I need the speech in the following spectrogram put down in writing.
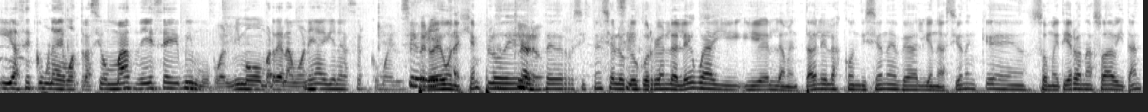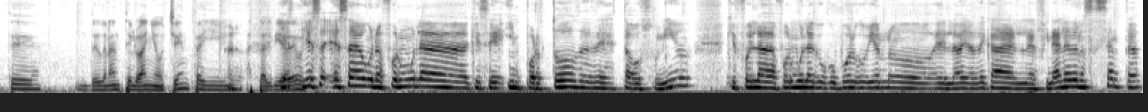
iba a ser como una demostración más de ese mismo, pues el mismo bombardeo de la moneda viene a ser como el Sí, Pero es un ejemplo de, claro. de resistencia a lo Sí. que ocurrió en la legua y, y es lamentable las condiciones de alienación en que sometieron a sus habitantes de durante los años 80 y Claro. hasta el Y, día de hoy. y esa, esa es una fórmula que se importó desde Estados Unidos, que fue la fórmula que ocupó el gobierno en la década, en las finales de los 60,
